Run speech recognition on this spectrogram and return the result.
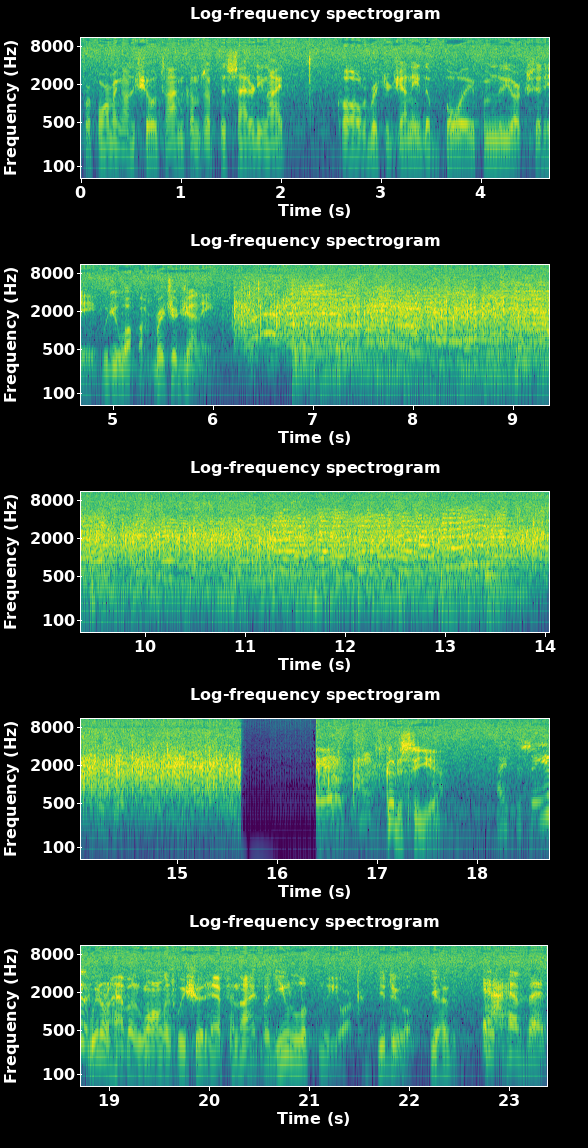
performing on Showtime comes up this Saturday night called Richard Jeni, the Boy from New York City. Would you welcome Richard Jeni? Good to see you. Nice to see you. We don't have as long as we should have tonight, but you look New York. You do. You have, I have that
